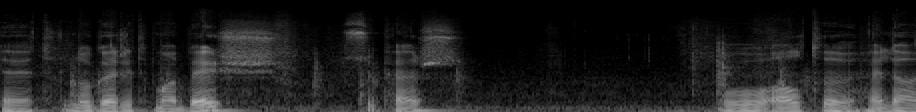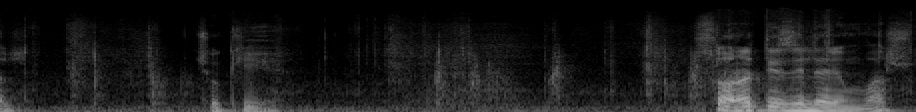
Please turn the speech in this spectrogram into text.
Evet logaritma 5 süper. Oo 6 helal. Çok iyi. Sonra dizilerim var.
